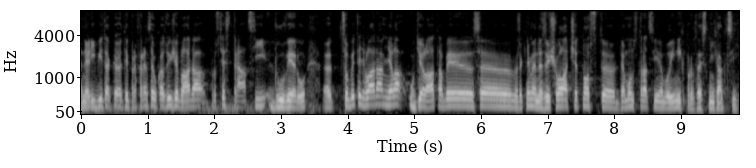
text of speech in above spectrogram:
nelíbí, tak ty preference ukazují, že vláda prostě ztrácí důvěru. Co by teď vláda měla udělat, aby se, řekněme, nezvyšovala četnost demonstrací nebo jiných protestních akcí?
